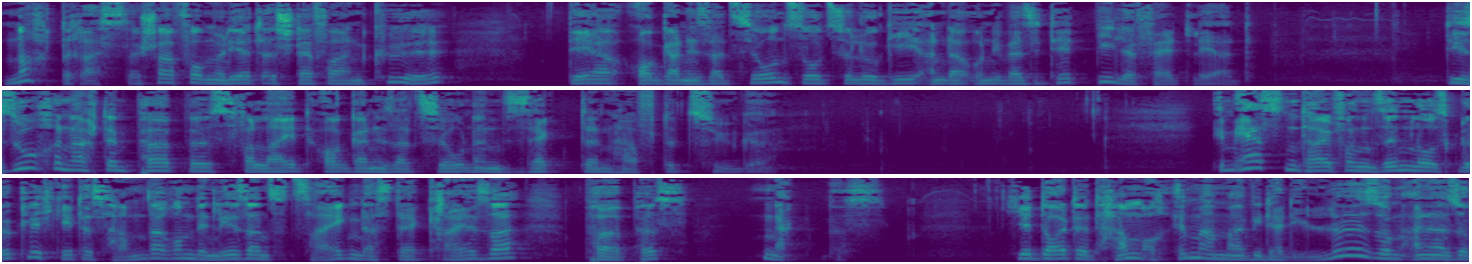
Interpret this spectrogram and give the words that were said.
Noch drastischer formuliert es Stefan Kühl, der Organisationssoziologie an der Universität Bielefeld lehrt. Die Suche nach dem Purpose verleiht Organisationen sektenhafte Züge. Im ersten Teil von Sinnlos glücklich geht es Hamm darum, den Lesern zu zeigen, dass der Kaiser Purpose nackt ist. Hier deutet Hamm auch immer mal wieder die Lösung an, also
